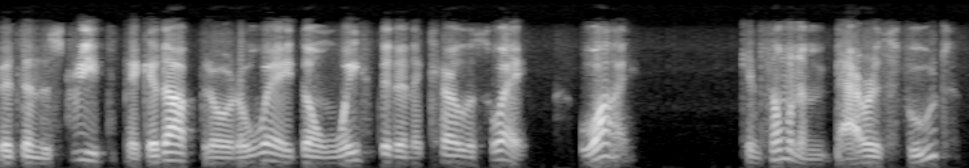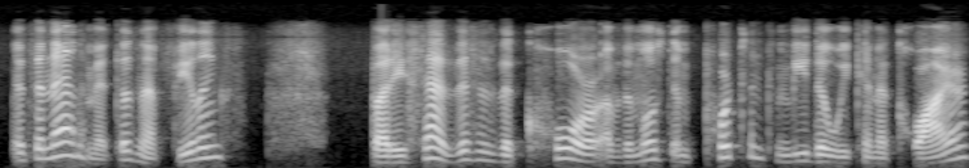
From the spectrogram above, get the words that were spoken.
If it's in the street, pick it up, throw it away. Don't waste it in a careless way. Why? Can someone embarrass food? It's inanimate, doesn't have feelings. But he says this is the core of the most important midah we can acquire,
